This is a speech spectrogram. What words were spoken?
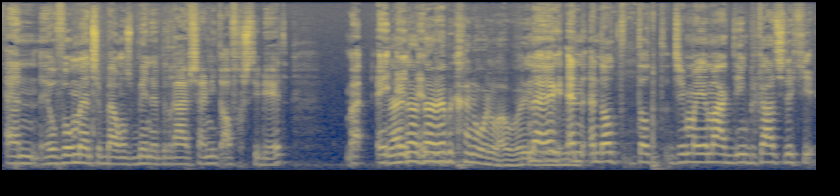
En heel veel mensen bij ons binnen het bedrijf zijn niet afgestudeerd. Maar, en- Nee, en- daar, en- daar heb ik geen oordeel over. Nee, en, en dat, dat, zeg maar, je maakt de implicatie dat je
